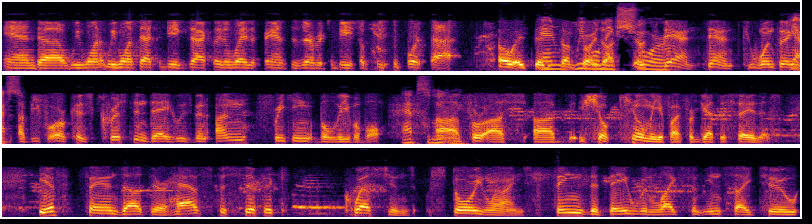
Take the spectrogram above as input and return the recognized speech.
And, uh, we want, we want that to be exactly the way the fans deserve it to be. So please support that. Oh, it, And I'm we sorry, will Doc. make sure- Uh, Dan, Dan, one thing Yes. uh, before, because Kristen Day, who's been unfreaking believable Absolutely. uh, for us, uh, she'll kill me if I forget to say this. If fans out there have specific questions, storylines, things that they would like some insight to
